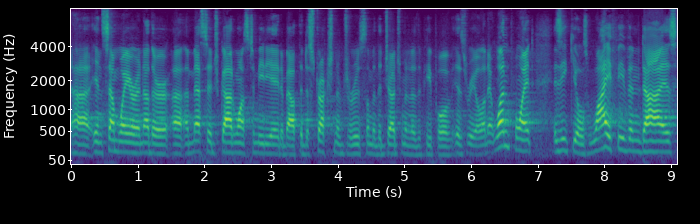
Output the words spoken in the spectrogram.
uh, in some way or another, uh, a message God wants to mediate about the destruction of Jerusalem and the judgment of the people of Israel. And at one point, Ezekiel's wife even dies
